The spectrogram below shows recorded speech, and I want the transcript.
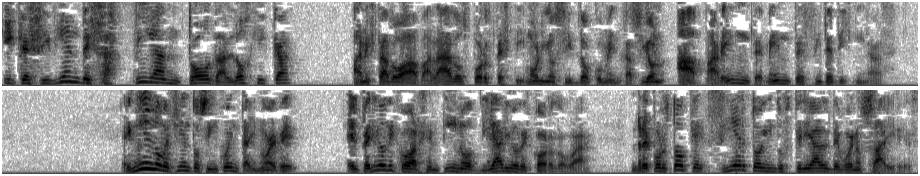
y que si bien desafían toda lógica, han estado avalados por testimonios y documentación aparentemente fidedignas. En 1959, el periódico argentino Diario de Córdoba reportó que cierto industrial de Buenos Aires,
